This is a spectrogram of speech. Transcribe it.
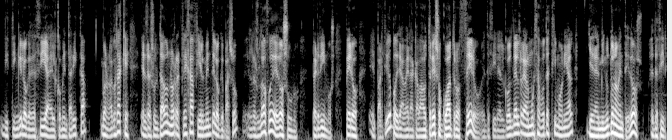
distinguir lo que decía el comentarista, bueno, la cosa es que el resultado no refleja fielmente lo que pasó. El resultado fue de 2-1, perdimos, pero el partido podría haber acabado 3 o 4-0, es decir, el gol del Real Murcia fue testimonial y en el minuto 92. Es decir,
